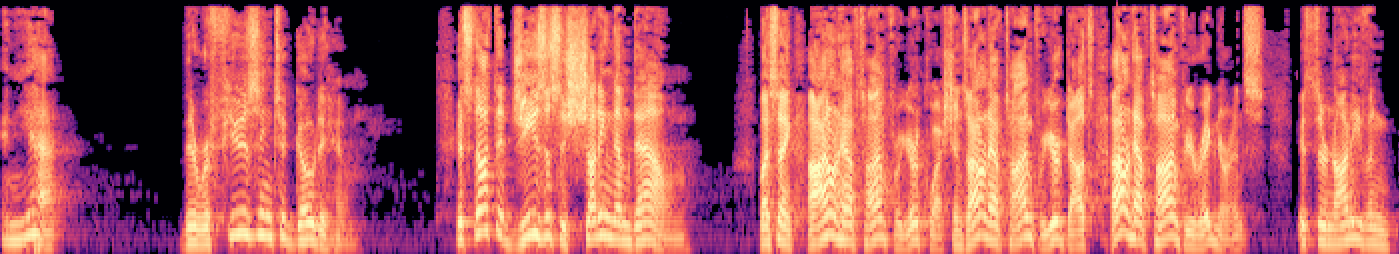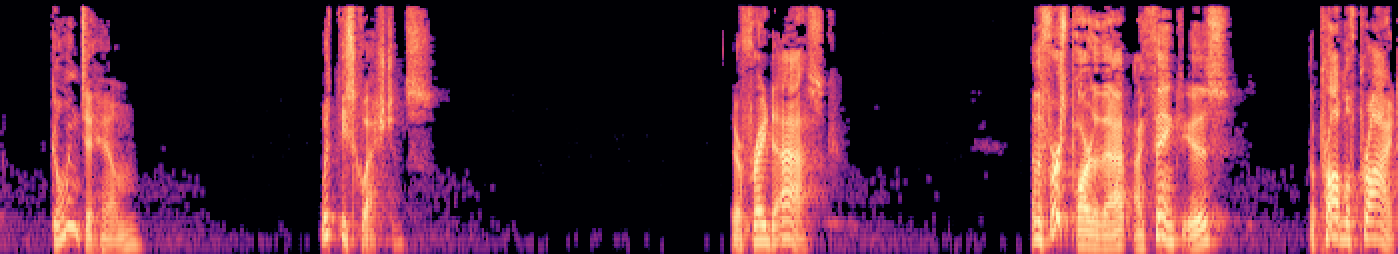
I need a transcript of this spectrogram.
And yet, they're refusing to go to him. It's not that Jesus is shutting them down by saying, I don't have time for your questions. I don't have time for your doubts. I don't have time for your ignorance. It's they're not even going to him with these questions. They're afraid to ask. And the first part of that, I think, is the problem of pride.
